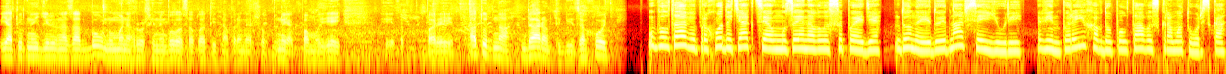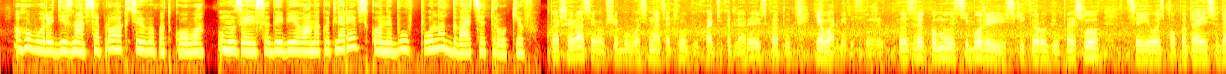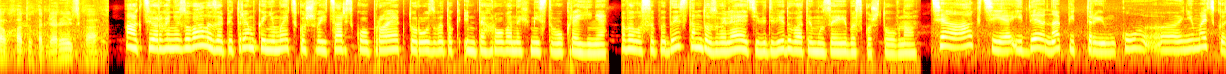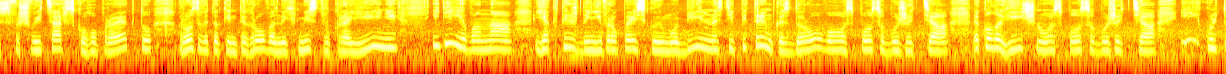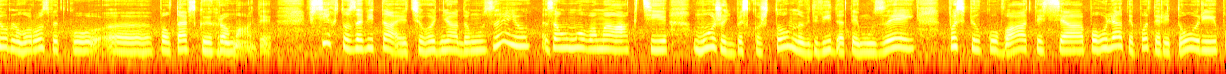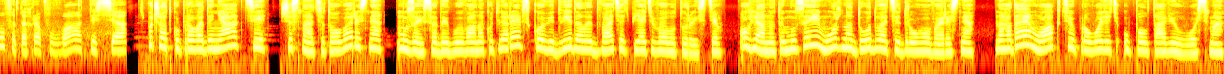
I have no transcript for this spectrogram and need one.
Я тут неділю назад був, ну, у мене грошей не було заплатити, наприклад, щоб ну як по музей, і. А тут на даром тобі заходь. У Полтаві проходить акція в музей на велосипеді. До неї доєднався і Юрій. Він переїхав до Полтави з Краматорська. Говорить, дізнався про акцію випадково. У музеї садибі Івана Котляревського не був понад 20 років. Перший раз я взагалі був 18 років в хаті Котляревська, тут я в армії тут служив. І ось так по милості Божої, скільки років пройшло, це я ось попадаю сюди в хату Котляревська. Акцію організували за підтримки німецько-швейцарського проекту розвиток інтегрованих міст в Україні. Велосипедистам дозволяють відвідувати музеї безкоштовно. Ця акція йде на підтримку е, німецько-швейцарського проекту розвиток інтегрованих міст в Україні. І діє вона як тиждень європейської мобільності, підтримки здорового способу життя, екологічного способу життя і культурного розвитку е, Полтавської громади. Всі, хто завітає цього дня до музею за умовами акції, можуть безкоштовно відвідати музей, поспілкуватися, погуляти по території, пофотографуватися. З початку проведення акції, 16 вересня, музей садибу Івана Котляревського відвідали 25 велотуристів. Оглянути музеї можна до 22 вересня. Нагадаємо, акцію проводять у Полтаві у восьме.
